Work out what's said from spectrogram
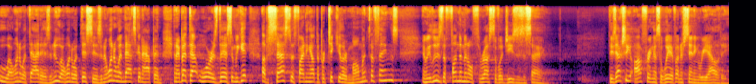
ooh, I wonder what that is, and ooh, I wonder what this is, and I wonder when that's going to happen, and I bet that war is this. And we get obsessed with finding out the particular moment of things, and we lose the fundamental thrust of what Jesus is saying. He's actually offering us a way of understanding reality.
